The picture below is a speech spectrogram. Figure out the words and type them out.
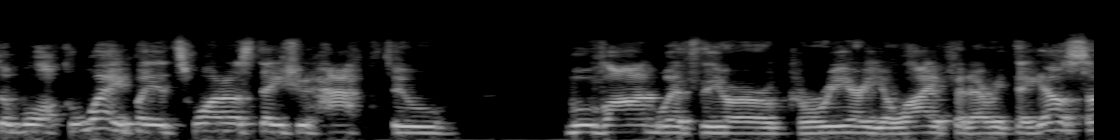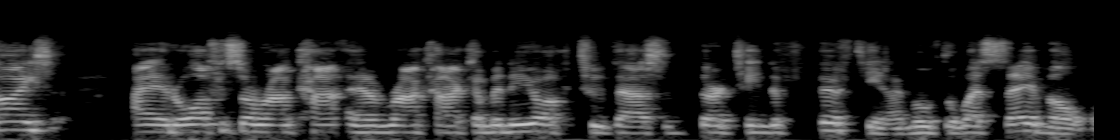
to walk away, but it's one of those things you have to move on with your career, your life, and everything else. So I, I had office around in Ronkonkoma, New York, 2013 to 15. I moved to West Sayville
